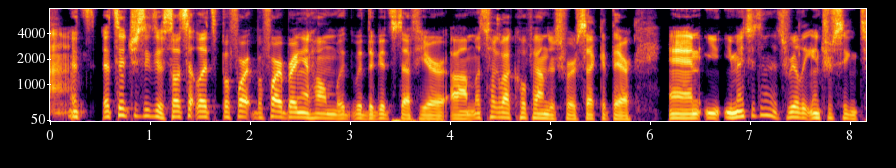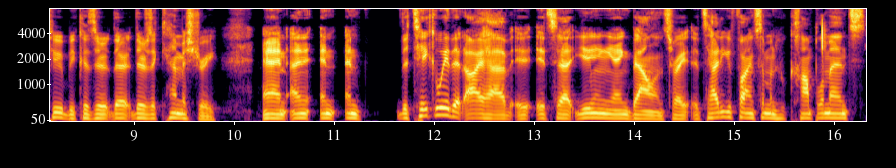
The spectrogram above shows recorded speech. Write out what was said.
um, it's interesting too. So let's let's before before I bring it home with, with the good stuff here. Um, let's talk about co-founders for a second there. And you, you mentioned something that's really interesting too because there, there there's a chemistry, and and and and the takeaway that I have it, it's that yin and yang balance, right? It's how do you find someone who complements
